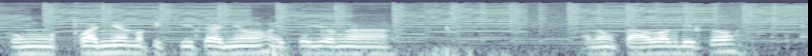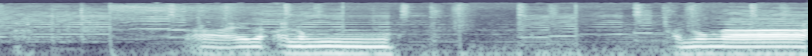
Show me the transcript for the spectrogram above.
kung kuan makikita nyo. Ito yung ah, anong tawag dito? Ah, anong anong ah,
